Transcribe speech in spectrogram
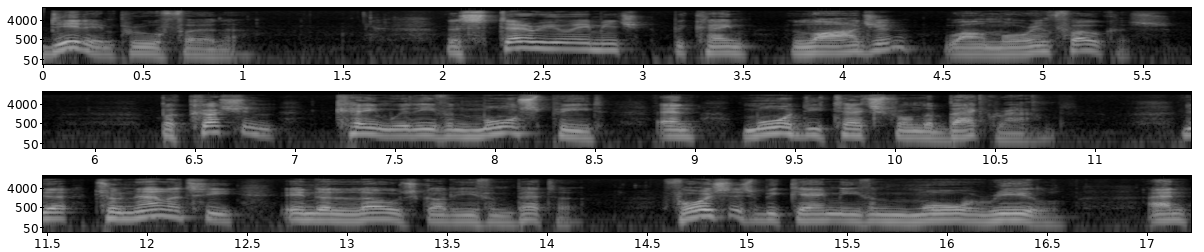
did improve further? The stereo image became larger while more in focus. Percussion came with even more speed and more detached from the background. The tonality in the lows got even better. Voices became even more real and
